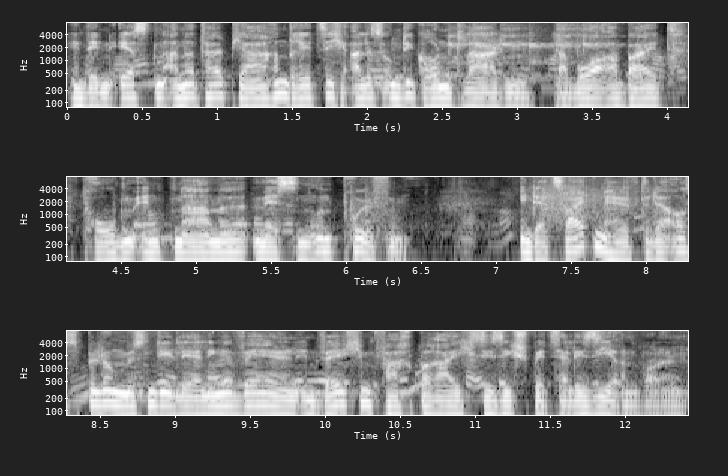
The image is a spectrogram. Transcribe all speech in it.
In den ersten anderthalb Jahren dreht sich alles um die Grundlagen, Laborarbeit, Probenentnahme, Messen und Prüfen. In der zweiten Hälfte der Ausbildung müssen die Lehrlinge wählen, in welchem Fachbereich sie sich spezialisieren wollen.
